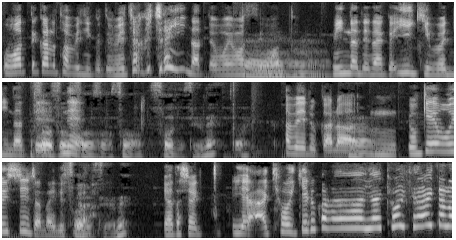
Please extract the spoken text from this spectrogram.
終わってから食べに行くってめちゃくちゃいいなって思いますよ、うん。うんみんなでなんかいい気分になって、そうそうねそ、うそう。そう、そうですよね。食べるから、ううんん。余計美味しいじゃないですか。そうですよね。いや、私は、いやー、今日いけるかな？いや、今日いけないかな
